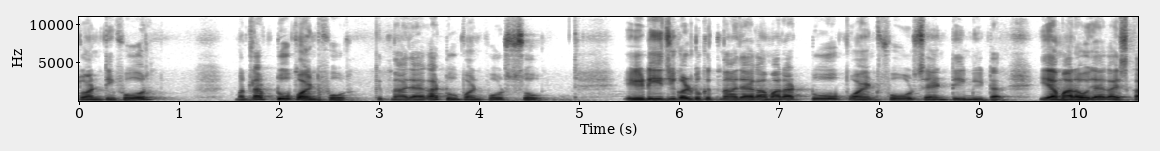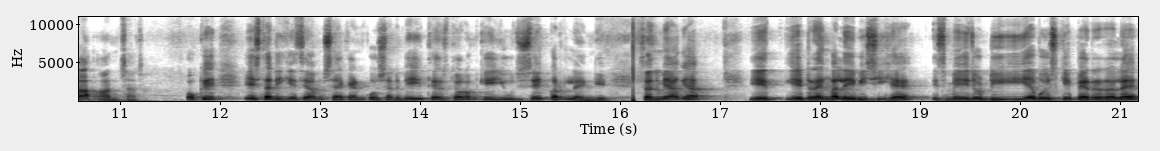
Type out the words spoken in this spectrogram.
ट्वेंटी फोर मतलब टू पॉइंट फोर कितना आ जाएगा? Two point four so A D is equal to कितना आ जाएगा हमारा? टू पॉइंट फोर सेंटीमीटर ये हमारा हो जाएगा इसका आंसर ओके इस तरीके से हम सेकंड क्वेश्चन भी थेल्स थ्योरम के यूज़ से कर लेंगे। समझ में आ गया? ये ये ट्रायंगल ए बी सी है। इसमें जो डी ई है, वो इसके पैरेलल है।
